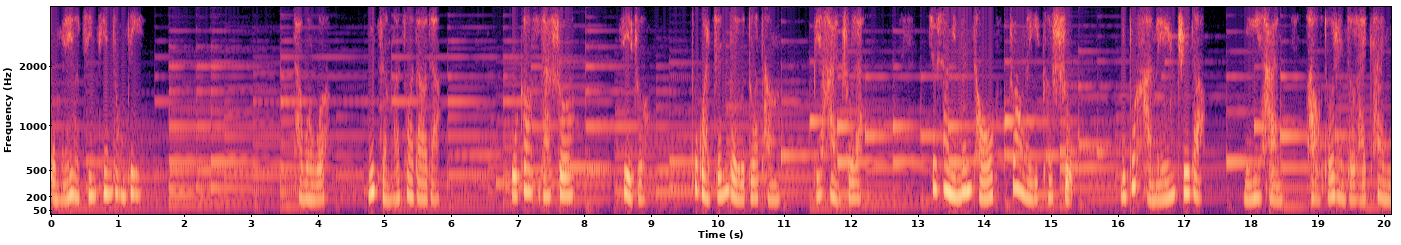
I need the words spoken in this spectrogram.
我没有惊天动地。他问我：“你怎么做到的？”我告诉他说：“记住，不管真的有多疼，别喊出来。就像你闷头撞了一棵树，你不喊没人知道，你一喊，好多人都来看你。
